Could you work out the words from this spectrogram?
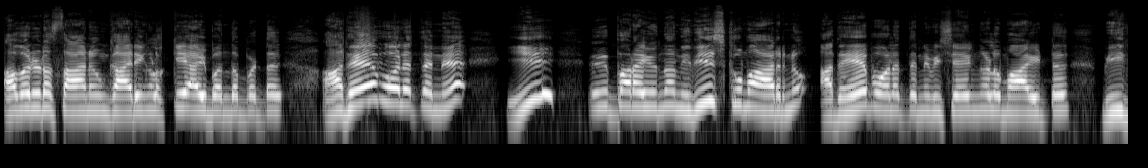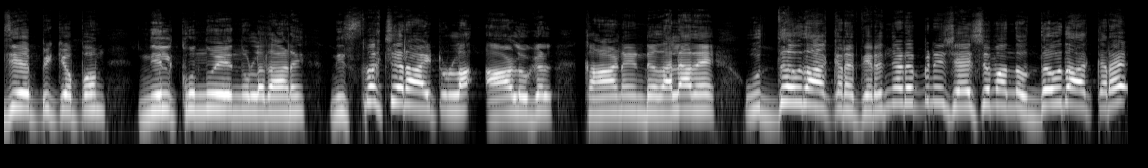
അവരുടെ സ്ഥാനവും കാര്യങ്ങളൊക്കെയായി ബന്ധപ്പെട്ട് അതേപോലെ തന്നെ ഈ പറയുന്ന നിതീഷ് കുമാറിനും അതേപോലെ തന്നെ വിഷയങ്ങളുമായിട്ട് ബി ജെ പിക്കൊപ്പം നിൽക്കുന്നു എന്നുള്ളതാണ് നിഷ്പക്ഷരായിട്ടുള്ള ആളുകൾ കാണേണ്ടത്. അല്ലാതെ ഉദ്ധവ് താക്കറെ തിരഞ്ഞെടുപ്പിന് ശേഷം വന്ന ഉദ്ധവ് താക്കറെ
